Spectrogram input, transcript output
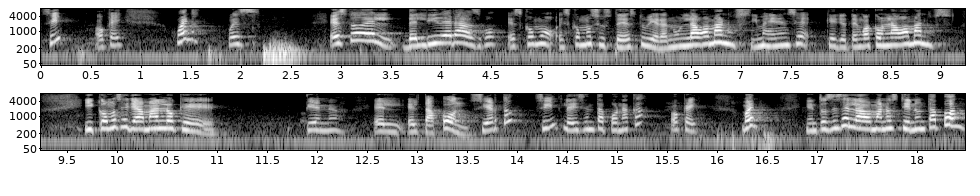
¿sí? Ok. Bueno, pues esto del, liderazgo es como, es como si ustedes tuvieran un lavamanos. Imagínense que yo tengo acá un lavamanos. ¿Y cómo se llama lo que tiene el, el tapón, cierto? ¿Sí? ¿Le dicen tapón acá? Ok. Bueno, y entonces el lavamanos tiene un tapón.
